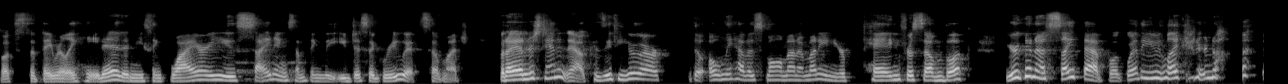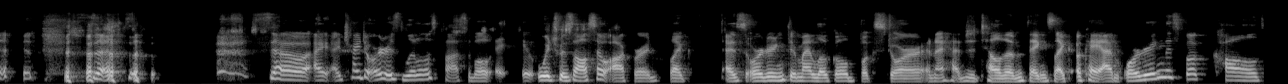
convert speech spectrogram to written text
books that they really hated. And you think why are you citing something that you disagree with so much? But i understand it now because if you are only have a small amount of money and you're paying for some book you're going to cite that book whether you like it or not. So, so I, I, tried to order as little as possible, which was also awkward. Like I was ordering through my local bookstore and I had to tell them things like, okay, I'm ordering this book called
